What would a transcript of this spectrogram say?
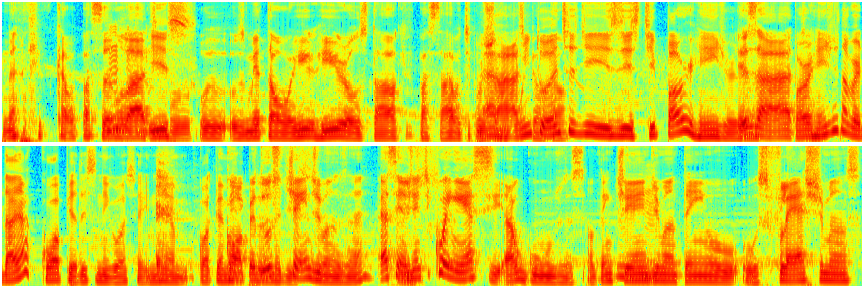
né? Que ficava passando lá, tipo, Isso. o- os Metal Heroes e tal, que passava, tipo, É, Jaspion muito tal. antes de existir Power Rangers. né? Exato. Power Rangers, na verdade, é a cópia desse negócio aí, né? A cópia Cópia dos disso. Changemans, né? É assim, a gente conhece alguns. Assim. Então tem Changeman, tem o- os Flashmans,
